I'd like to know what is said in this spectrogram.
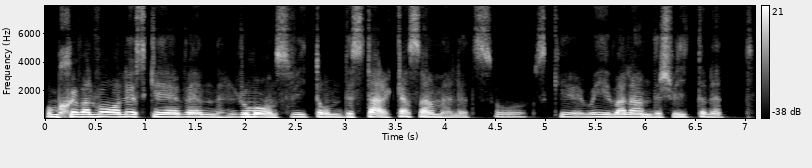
Om Sjöwall Wahlöö skrev en romansvit om det starka samhället så skrev i Wallandersviten ett,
